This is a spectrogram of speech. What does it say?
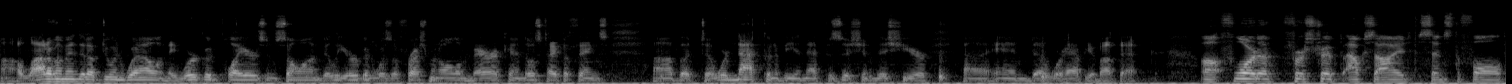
Uh, a lot of them ended up doing well, and they were good players and so on. Billy Urban was a freshman All-American, those type of things. Uh, but uh, we're not going to be in that position this year, uh, and we're happy about that. Florida, first trip outside since the fall.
